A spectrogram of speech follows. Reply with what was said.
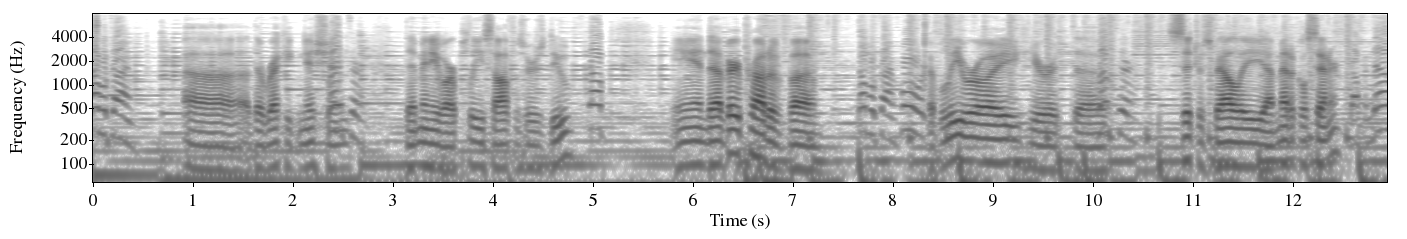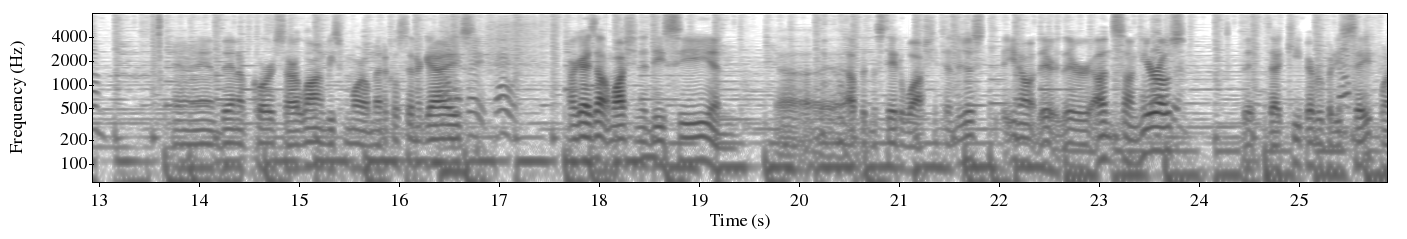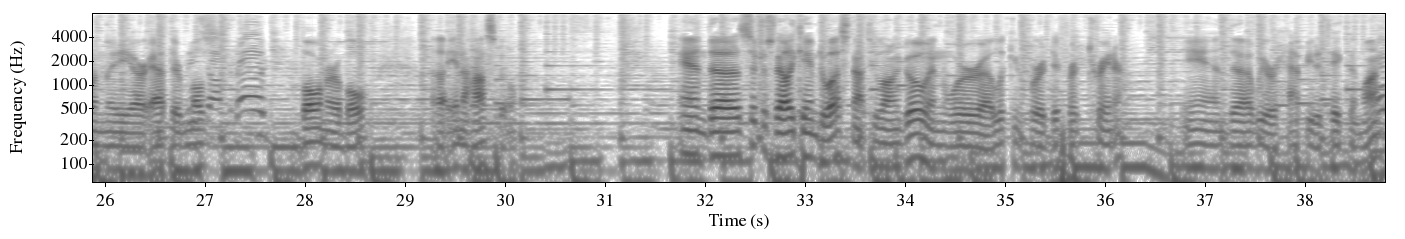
uh, the recognition that many of our police officers do. And uh, very proud of, of Leroy here at Citrus Valley Medical Center. And then, of course, our Long Beach Memorial Medical Center guys our guys out in Washington D.C. and uh, up in the state of Washington. They're just, you know, they're they're unsung heroes that uh, keep everybody safe when they are at their most vulnerable uh, in a hospital. And uh, Citrus Valley came to us not too long ago, and we're uh, looking for a different trainer, and uh, we were happy to take them on.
